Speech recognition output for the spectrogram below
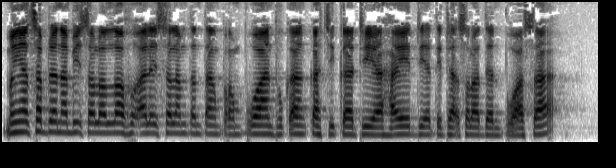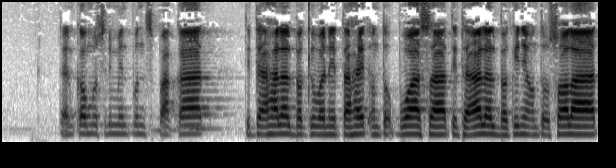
Mengingat sabda Nabi Shallallahu Alaihi tentang perempuan, bukankah jika dia haid dia tidak sholat dan puasa? Dan kaum muslimin pun sepakat tidak halal bagi wanita haid untuk puasa, tidak halal baginya untuk sholat.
